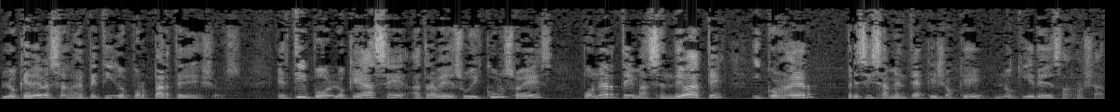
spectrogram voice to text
lo que debe ser repetido por parte de ellos. El tipo lo que hace a través de su discurso es poner temas en debate y correr precisamente aquellos que no quiere desarrollar.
